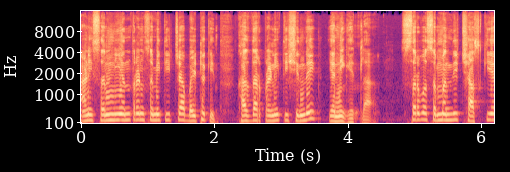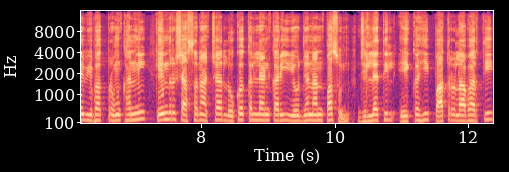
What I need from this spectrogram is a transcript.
आणि संनियंत्रण समितीच्या बैठकीत खासदार प्रणिती शिंदे यांनी घेतला. सर्व संबंधित शासकीय विभाग प्रमुखांनी केंद्र शासनाच्या लोककल्याणकारी योजनांपासून जिल्ह्यातील एकही पात्र लाभार्थी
